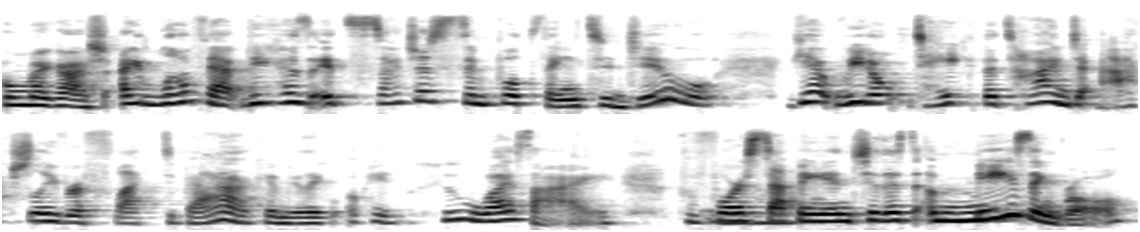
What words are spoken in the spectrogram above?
Oh my gosh, I love that because it's such a simple thing to do. Yet we don't take the time to actually reflect back and be like, okay, who was I before mm-hmm. stepping into this amazing role?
